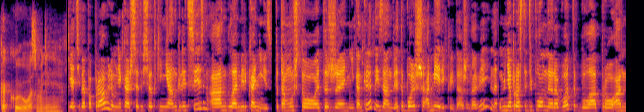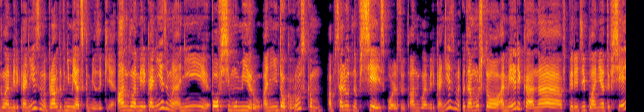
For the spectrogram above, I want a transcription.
Какое у вас мнение? Я тебя поправлю. Мне кажется, это все-таки не англицизм, а англоамериканизм. Потому что это же не конкретно из Англии, это больше Америкой даже навеяно. У меня просто дипломная работа была про англоамериканизм, и правда в немецком языке. Англоамериканизмы, они по всему миру, они не только в русском, абсолютно все используют англоамериканизмы, потому что Америка, она впереди планеты всей,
